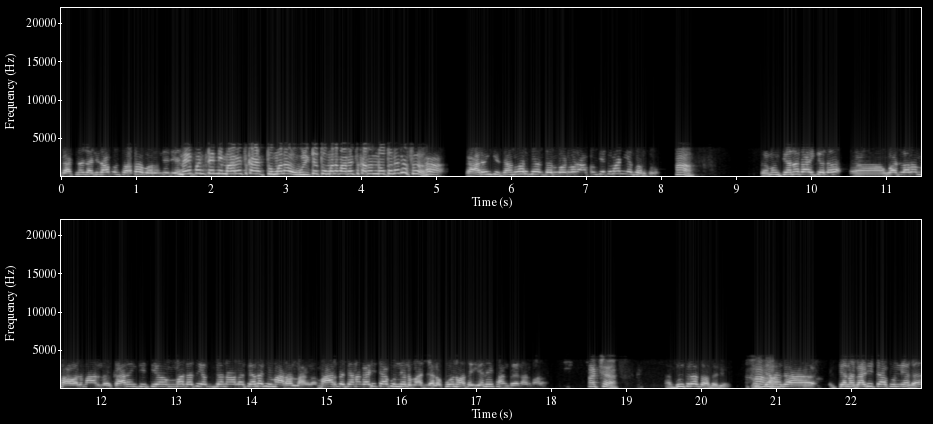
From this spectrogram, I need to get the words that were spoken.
घटना झाली तर आपण स्वतः भरून दिली असती. नाही पण त्यांनी मारायचं काय तुम्हाला उलट तुम्हाला मारायचं कारण नव्हतं ना त्याचं? हा. कारण की जनावर दरवडवर आपण त्याचं मान्य करतो. हा. तर मग त्यानं काय केलं? अं, वडिलाला आणि भावाला मारलं. कारण की ते मधात एक जण आला त्याला बी मारायला लागला. मारलं त्यानं गाडी टाकून नेलं बाजल्याला कोण होता? हे नाही सांगता येणार मला. अच्छा. आणि दुसराच होता तो हा, मग त्यानं गा- त्यानं गाडी टाकून नेलं.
